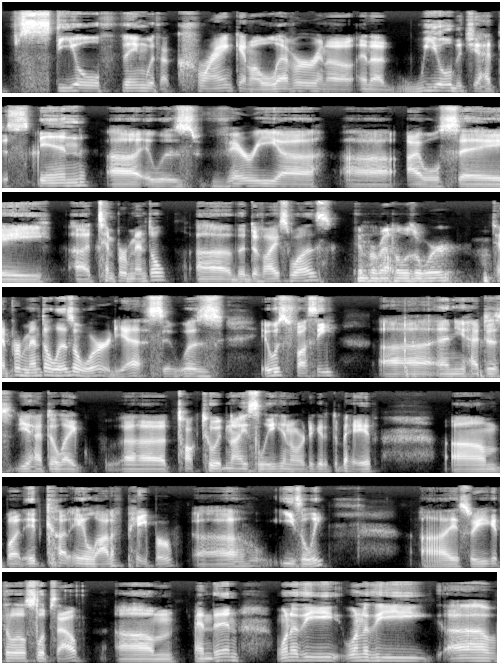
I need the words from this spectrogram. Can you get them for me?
steel thing with a crank and a lever and a and a wheel that you had to spin. Uh, it was very, uh, uh, I will say, uh, temperamental. Uh, the device was Temperamental is a word. temperamental is a word. Yes, it was. It was fussy, uh, and you had to you had to like uh, talk to it nicely in order to get it to behave. Um, but it cut a lot of paper uh, easily. Uh, so you get the little slips out. Um, and then one of the one of the uh,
